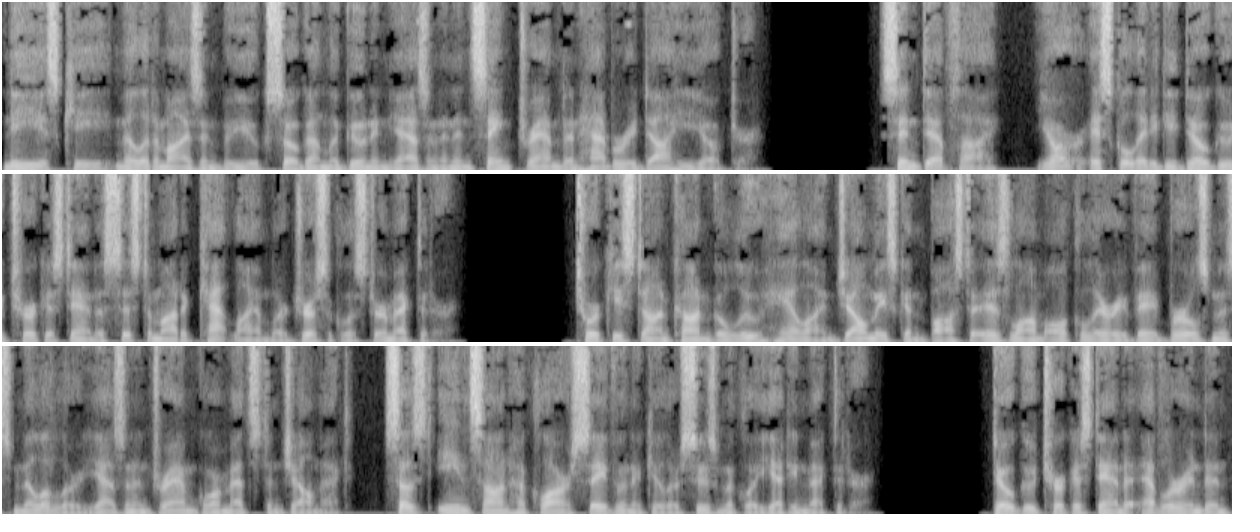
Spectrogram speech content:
Ni is ki militamizen buyuk sogun lagunin yazanen in Saint Dramden habari dahi yokter. Sin devthai, yar iskaletigi dogu Turkistanda systematic katliamler drsiklister mektader. Turkistan kan golu halein jalmiskan basta islam alkaleri ve burlsmis militler yazanen dram gormetstan jalmekt, sust insan haklar savunikular suzmukla yetin mektader. Dogu Turkistanda evlerinden,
